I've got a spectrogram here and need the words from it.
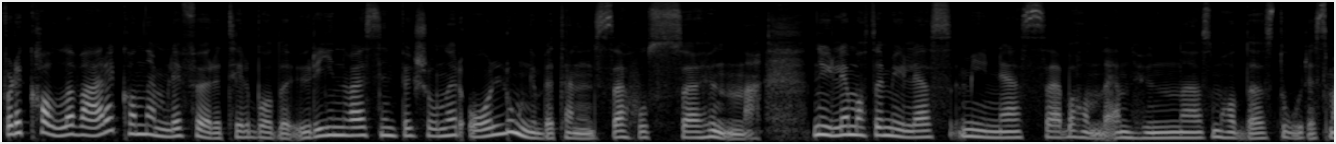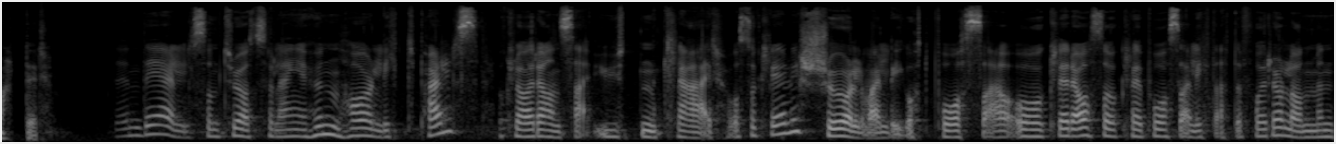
For det kalde været kan nemlig føre til både urinveisinfeksjoner og lungebetennelse hos eh, hundene. Nylig måtte Myrnes behandle en hund som hadde store smerter. Det er en del som tror at så lenge hunden har litt pels, klarer han seg uten klær. Og så kler vi sjøl veldig godt på seg, og kler også kler på seg litt etter forholdene. Men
